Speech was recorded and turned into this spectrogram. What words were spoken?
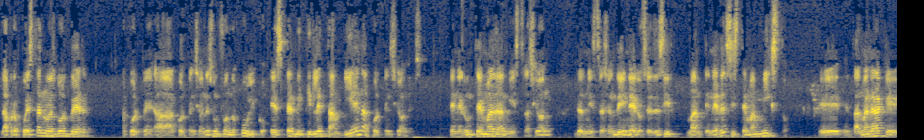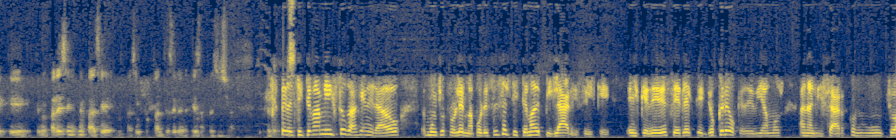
La propuesta no es volver a, Colpe, a Colpensiones un fondo público, es permitirle también a Colpensiones tener un tema de administración, de administración de dineros, es decir, mantener el sistema mixto. Eh, de tal manera que, me, parece, me, parece, me parece importante hacer esa precisión. Pero el sistema mixto ha generado mucho problema, por eso es el sistema de pilares el que el que debe ser el que yo creo que debíamos analizar con mucho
